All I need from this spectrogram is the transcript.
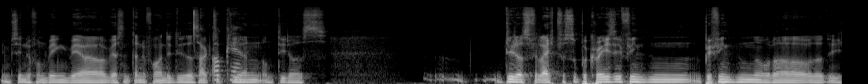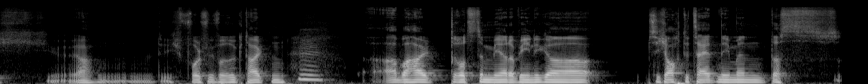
Im Sinne von wegen, wer, wer sind deine Freunde, die das akzeptieren und die das, die das vielleicht für super crazy finden, befinden oder, oder dich, ja, dich voll für verrückt halten. Aber halt trotzdem mehr oder weniger sich auch die Zeit nehmen, dass,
